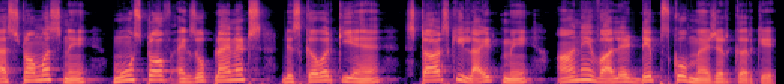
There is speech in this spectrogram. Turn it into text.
एस्ट्रोनॉमर्स ने मोस्ट ऑफ़ एक्सोप्लैनेट्स डिस्कवर किए हैं स्टार्स की लाइट में आने वाले डिप्स को मेजर करके,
